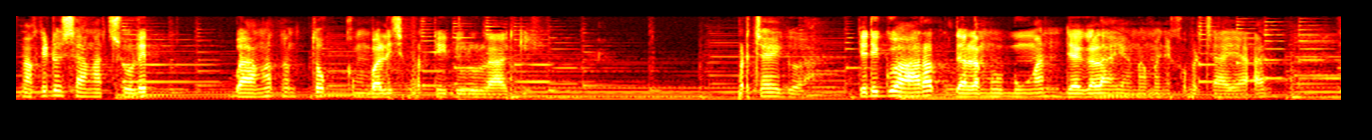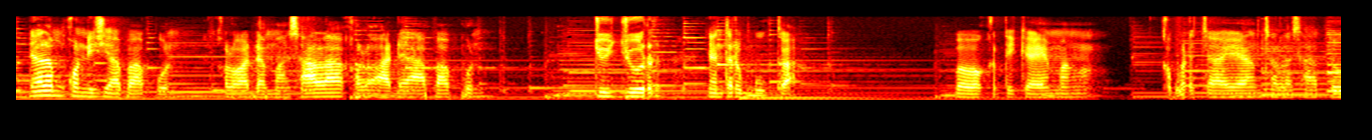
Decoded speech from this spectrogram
maka itu sangat sulit banget untuk kembali seperti dulu lagi. Percaya gue, jadi gue harap dalam hubungan jagalah yang namanya kepercayaan dalam kondisi apa pun. Kalau ada masalah, kalau ada apa pun, jujur dan terbuka. Bahwa ketika emang kepercayaan salah satu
